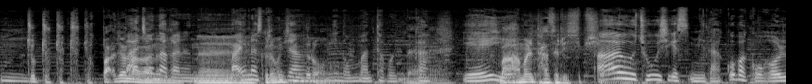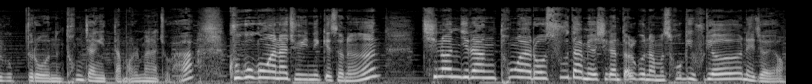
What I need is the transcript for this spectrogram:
음. 쭉쭉쭉쭉쭉 빠져나가는, 빠져나가는 네, 마이너스 통장이. 너무 많다 보니까 네. 예, 예. 마음을 다스리십시오. 아유 좋으시겠습니다. 꼬박꼬박 월급 들어오는 통장이 있다면 얼마나 좋아. 9901 주인님께서는 친언니랑 통화로 수다 몇 시간 떨고 나면 속이 후련해져요.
